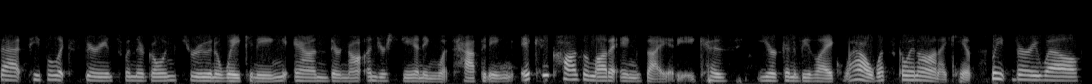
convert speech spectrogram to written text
that people experience when they're going through an awakening and they're not understanding what's happening, it can cause a lot of anxiety because you're going to be like, wow, what's going on? I can't sleep very well.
